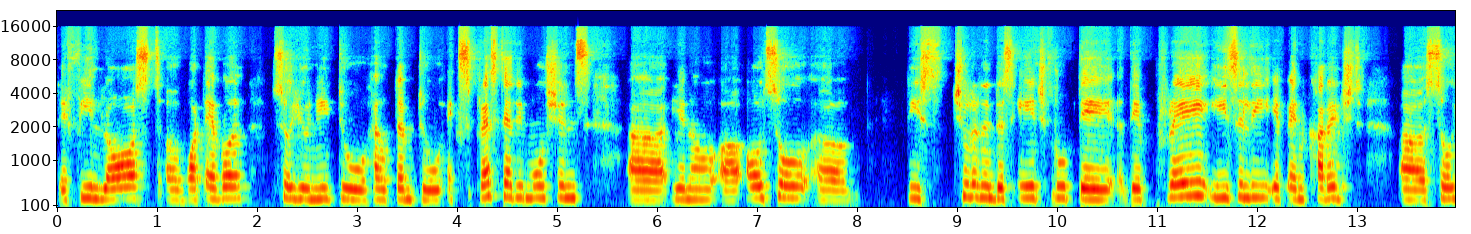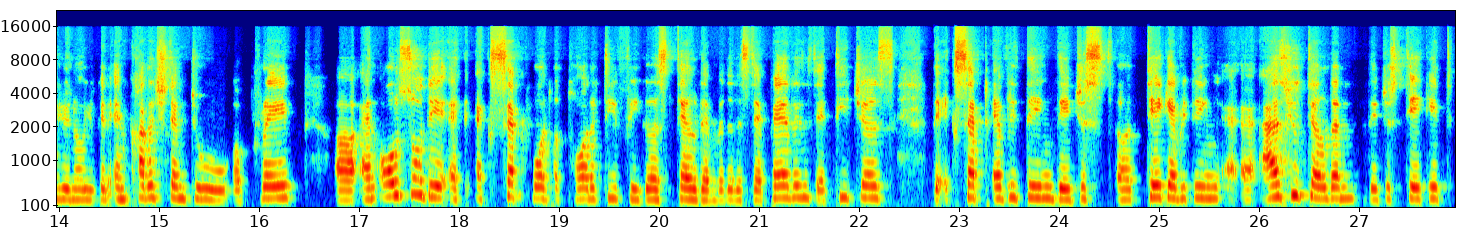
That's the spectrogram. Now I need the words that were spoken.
they feel lost, or whatever. So you need to help them to express their emotions. Uh, you know, uh, also uh, these children in this age group, they they pray easily if encouraged. so you know, you can encourage them to pray. Uh, and also they ac- accept what authority figures tell them whether it's their parents their teachers they accept everything they just uh, take everything as you tell them they just take it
